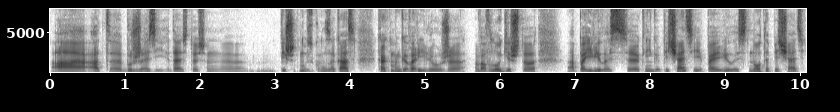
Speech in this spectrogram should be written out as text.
а от буржуазии. Да? То есть он э, пишет музыку на заказ. Как мы говорили уже во влоге, что а, появилась э, книга печать и появилась нота печать.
